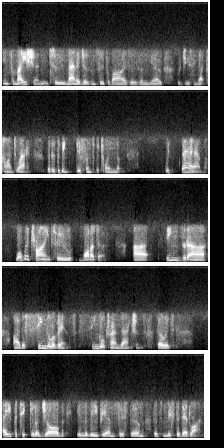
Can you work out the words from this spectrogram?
information to managers and supervisors and, you know, reducing that time to act. But there's a big difference between them. With BAM, what we're trying to monitor are things that are either single events, single transactions. So it's a particular job in the BPM system that's missed a deadline.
